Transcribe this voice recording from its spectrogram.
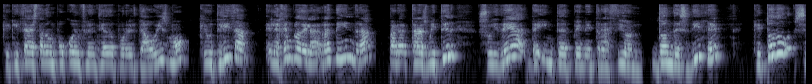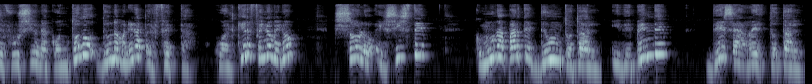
que quizá ha estado un poco influenciado por el taoísmo, que utiliza el ejemplo de la red de Indra para transmitir su idea de interpenetración, donde se dice que todo se fusiona con todo de una manera perfecta. Cualquier fenómeno solo existe como una parte de un total y depende de esa red total.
